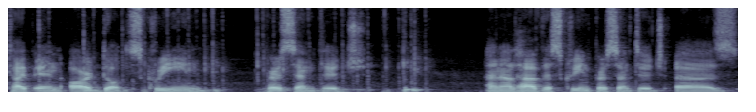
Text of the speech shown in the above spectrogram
type in r.screen percentage and I'll have the screen percentage as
